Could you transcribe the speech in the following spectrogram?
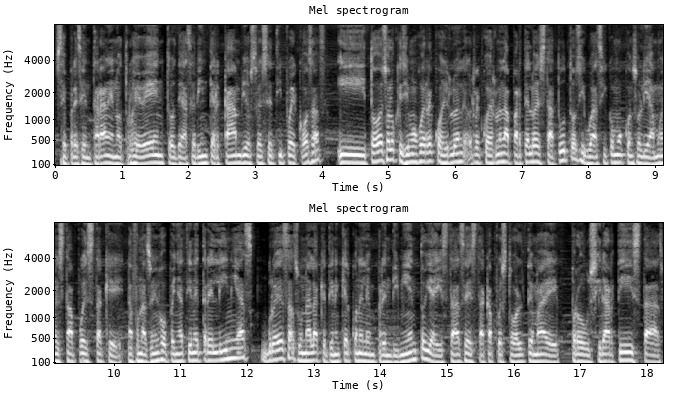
se presentaran en otros eventos, de hacer intercambios, todo ese tipo de cosas. Y todo eso lo que hicimos fue recogerlo en, recogerlo en la parte de los estatutos, igual así como consolidamos esta apuesta que la Fundación Hijo Peña tiene tres líneas gruesas, una la que tiene que ver con el emprendimiento y ahí está, se destaca pues todo el tema de producir artistas,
